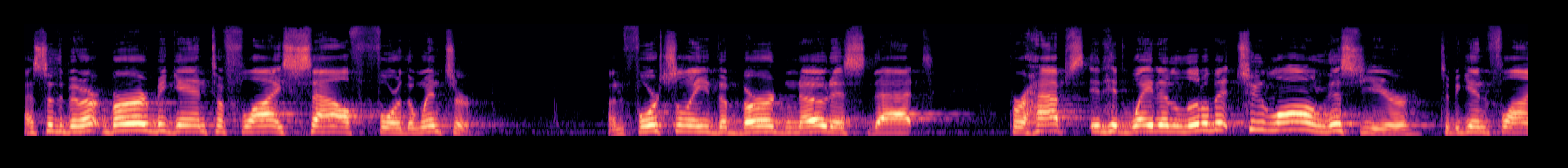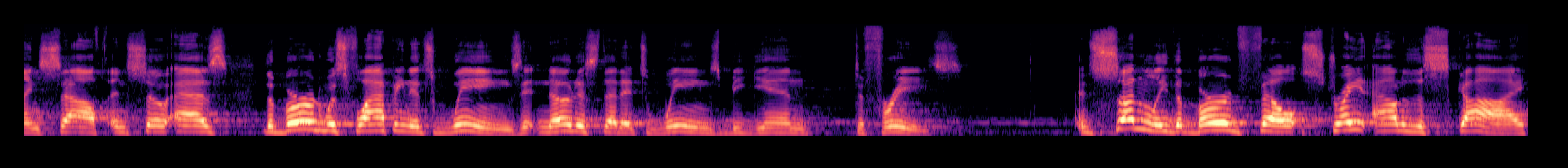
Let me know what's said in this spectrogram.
And so the bird began to fly south for the winter. Unfortunately, the bird noticed that Perhaps it had waited a little bit too long this year to begin flying south. And so, as the bird was flapping its wings, it noticed that its wings began to freeze. And suddenly, the bird fell straight out of the sky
